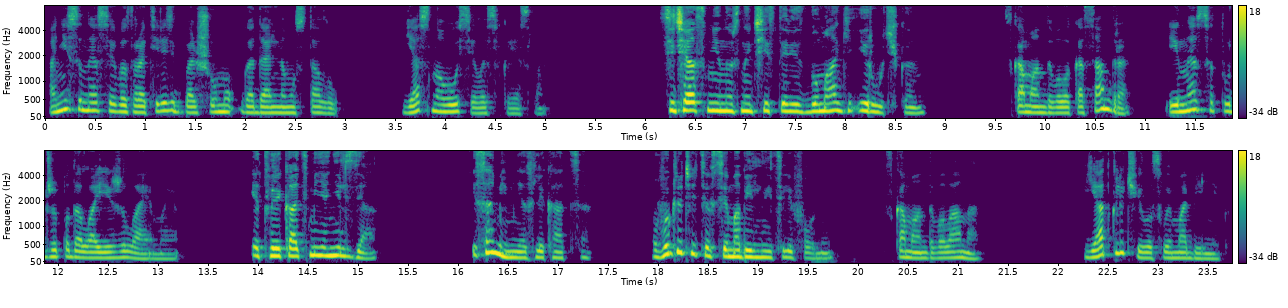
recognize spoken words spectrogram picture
Они с Инессой возвратились к большому гадальному столу. Я снова уселась в кресло. «Сейчас мне нужны чистый лист бумаги и ручка», — скомандовала Кассандра, и Инесса тут же подала ей желаемое. «И отвлекать меня нельзя. И самим не отвлекаться. Выключите все мобильные телефоны. — скомандовала она. Я отключила свой мобильник.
